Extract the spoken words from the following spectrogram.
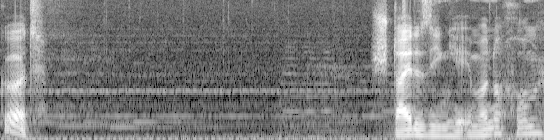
Gut. Steine liegen hier immer noch rum.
